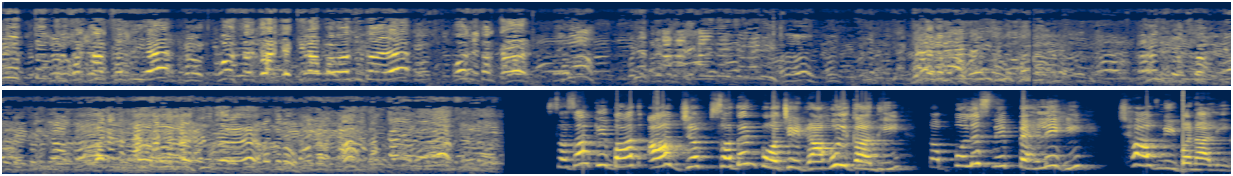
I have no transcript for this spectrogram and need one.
म्यूट तंत्र सरकार चल रही है, वो सरकार के खिलाफ सजा के बाद आज जब सदन पहुँचे राहुल गांधी, तब पुलिस ने पहले ही छावनी बना ली।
